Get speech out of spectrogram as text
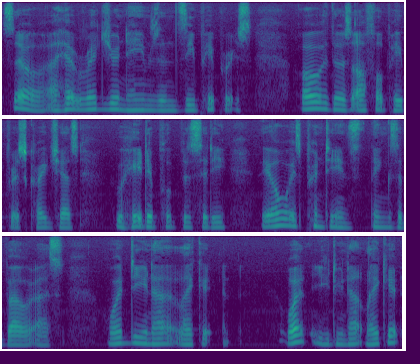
So, I have read your names in the papers. Oh, those awful papers, cried Jess, who hated publicity. They always printing things about us. What do you not like it? What, you do not like it?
